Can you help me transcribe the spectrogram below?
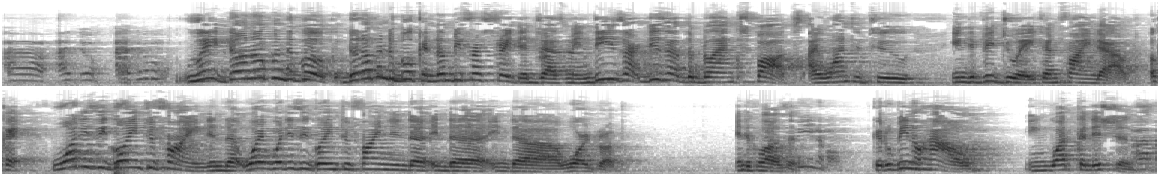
Uh, I don't. I don't. Wait, don't open the book. Don't open the book and don't be frustrated, Jasmine. These are these are the blank spots. I wanted to individuate and find out. Okay, what is he going to find in the what what is he going to find in the in the in the wardrobe? In the closet. Vino. Cherubino how? In what conditions? Uh.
